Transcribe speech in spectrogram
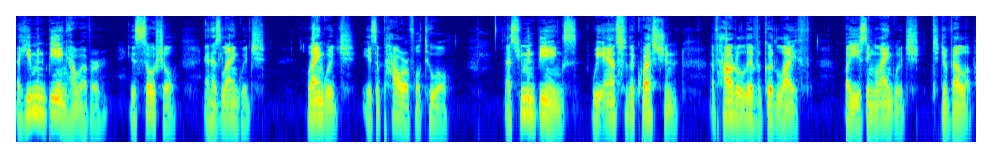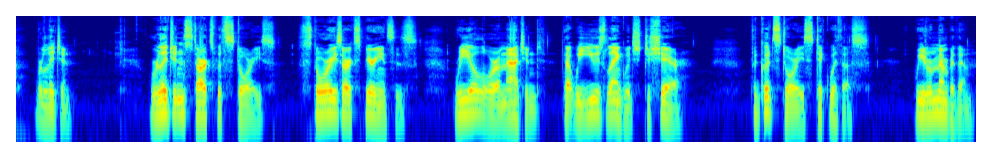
A human being, however, is social and has language. Language is a powerful tool. As human beings, we answer the question of how to live a good life by using language to develop religion. Religion starts with stories. Stories are experiences, real or imagined, that we use language to share. The good stories stick with us. We remember them.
